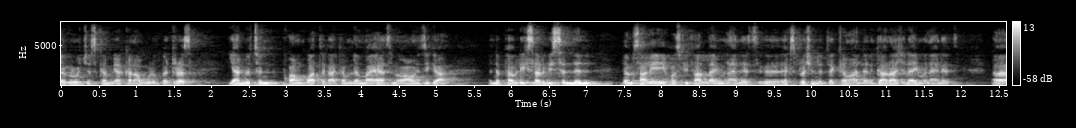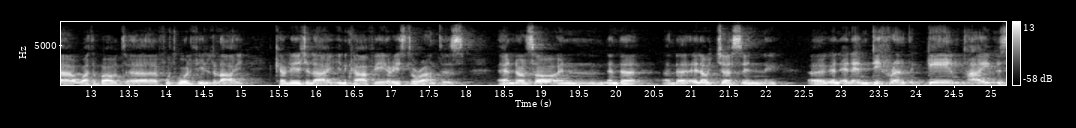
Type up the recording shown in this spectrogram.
ነገሮችን እስከሚያከናውንበት ድረስ ያሉትን ቋንቋ አጠቃቀም ለማየት ነው። አሁን እዚህ ጋር public service ስንል ለምሳሌ ሆስፒታል ላይ ምን አይነት expression እንጠቀማለን፣ ጋራጅ ላይ ምን አይነት what about football field ላይ፣ ኮሌጅ ላይ፣ in cafe restaurants and also in, in uh, different game types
